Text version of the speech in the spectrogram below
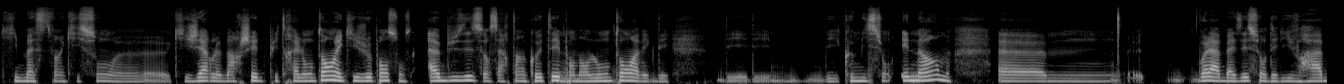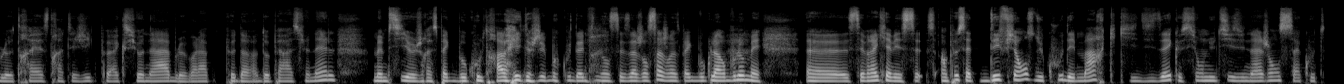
qui, enfin, qui sont qui gèrent le marché depuis très longtemps et qui, je pense, ont abusé sur certains côtés mmh. pendant longtemps avec des des, des, des commissions énormes. Euh, voilà, basé sur des livrables très stratégiques, peu actionnables, voilà, peu d'opérationnel. Même si euh, je respecte beaucoup le travail, j'ai beaucoup d'amis dans ces agences-là, je respecte beaucoup leur boulot, mais euh, c'est vrai qu'il y avait un peu cette défiance du coup des marques qui disaient que si on utilise une agence, ça coûte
